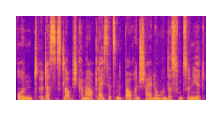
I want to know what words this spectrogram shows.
Und das ist, glaube ich, kann man auch gleichsetzen mit Bauchentscheidung. Und das funktioniert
